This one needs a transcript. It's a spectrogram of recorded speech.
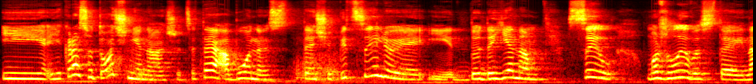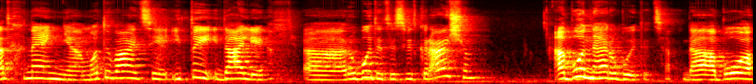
І якраз оточення наше це те або нас те, що підсилює і додає нам сил, можливостей, натхнення, мотивації іти і далі е, робити цей світ кращим. Або не робити це, да? або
